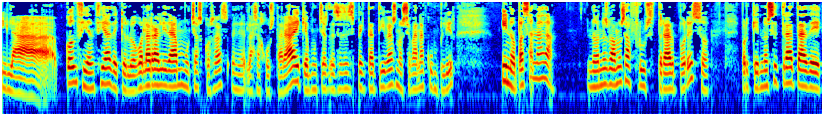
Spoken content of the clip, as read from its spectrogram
y la conciencia de que luego la realidad muchas cosas eh, las ajustará y que muchas de esas expectativas no se van a cumplir y no pasa nada. No nos vamos a frustrar por eso, porque no se trata de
